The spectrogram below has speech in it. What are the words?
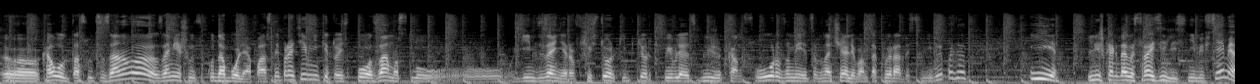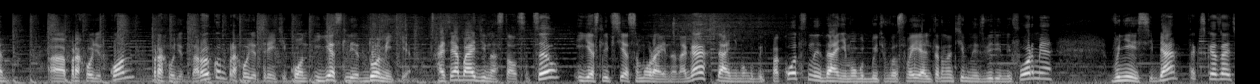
э, колоды тасуются заново, замешиваются куда более опасные противники, то есть по замыслу геймдизайнеров шестерки и пятерки появляются ближе к концу, разумеется, вначале вам такой радости не выпадет. И лишь когда вы сразились с ними всеми, а, проходит кон, проходит второй кон, проходит третий кон. И если домики, хотя бы один остался цел, и если все самураи на ногах, да, они могут быть покоцаны, да, они могут быть в своей альтернативной звериной форме, вне себя, так сказать,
